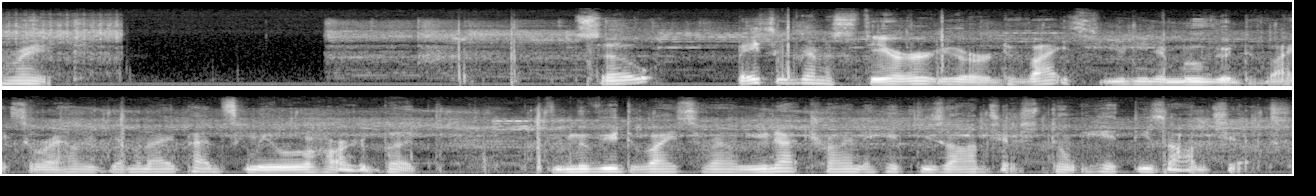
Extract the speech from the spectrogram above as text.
Alright. So, basically you're gonna steer your device. You need to move your device around. If you have an iPad, it's gonna be a little harder, but if you move your device around, you're not trying to hit these objects. Don't hit these objects.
